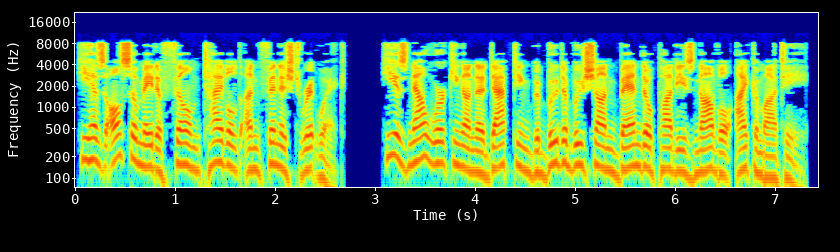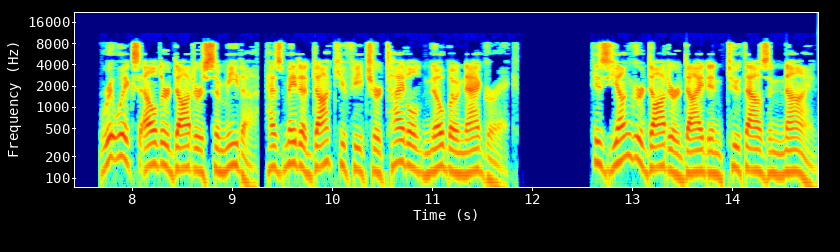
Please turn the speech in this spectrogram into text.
He has also made a film titled Unfinished Ritwik. He is now working on adapting Bibhutibhushan Bandopadhyay's novel Ichhamati. Ritwik's elder daughter Samhita, has made a docufeature titled Nobo Nagarik. His younger daughter died in 2009.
